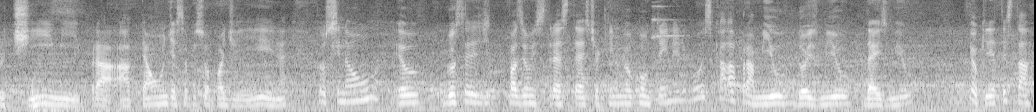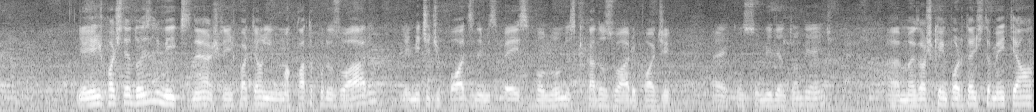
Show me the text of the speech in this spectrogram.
o time, para até onde essa pessoa pode ir, né? Então, senão, eu gostaria de fazer um stress test aqui no meu container e vou escalar para mil, dois mil, dez mil. Eu queria testar. E aí a gente pode ter dois limites, né? Acho que a gente pode ter uma cota por usuário, limite de pods, namespace, volumes que cada usuário pode é, consumir dentro do ambiente. Uh, mas acho que é importante também ter uma,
